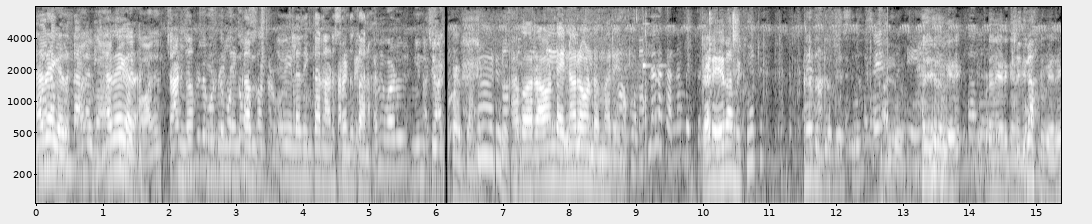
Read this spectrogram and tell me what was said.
అదే కదా. అదే కదా. వీళ్ళది ఇంకా నడుస్తుంది దుకాణం ఒక రౌండ్ ఎన్నో రౌండ్ మరి ఎప్పుడైనా ఎడకండి ఇప్పుడు వేరే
